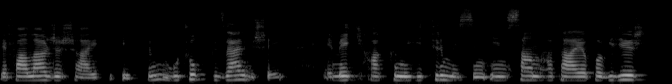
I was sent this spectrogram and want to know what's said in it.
defalarca şahitlik ettim. Bu çok güzel bir şey. Emek hakkını yitirmesin, insan hata yapabilir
